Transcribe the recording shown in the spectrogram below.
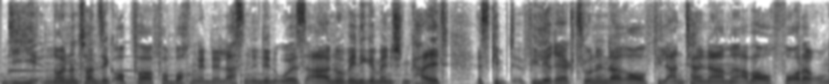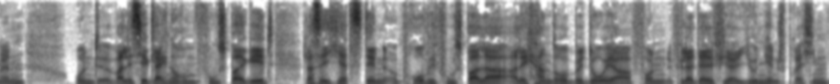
Die 29 Opfer vom Wochenende lassen in den USA nur wenige Menschen kalt. Es gibt viele Reaktionen darauf, viel Anteilnahme, aber auch Forderungen. Und äh, weil es hier gleich noch um Fußball geht, lasse ich jetzt den Profifußballer Alejandro Bedoya von Philadelphia Union sprechen.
